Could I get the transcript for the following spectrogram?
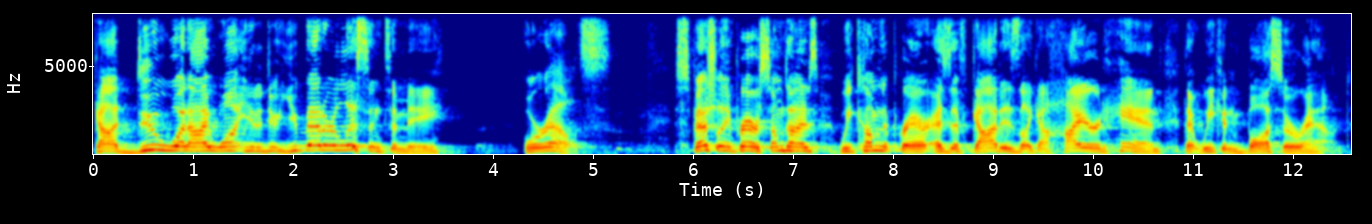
God, do what I want you to do. You better listen to me or else. Especially in prayer, sometimes we come to prayer as if God is like a hired hand that we can boss around.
